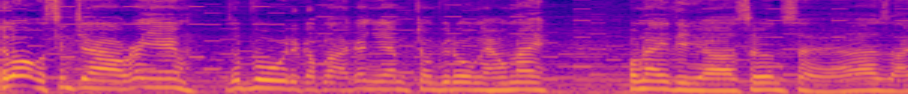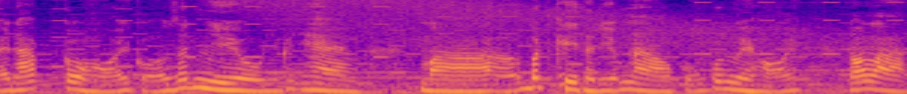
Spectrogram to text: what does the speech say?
Hello, xin chào các anh em. Rất vui được gặp lại các anh em trong video ngày hôm nay. Hôm nay thì à, Sơn sẽ giải đáp câu hỏi của rất nhiều những khách hàng Mà ở bất kỳ thời điểm nào cũng có người hỏi Đó là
